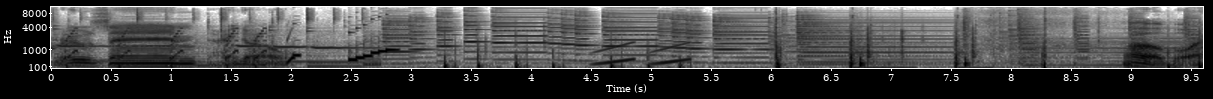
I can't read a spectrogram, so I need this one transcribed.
cruising tango. Oh boy.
